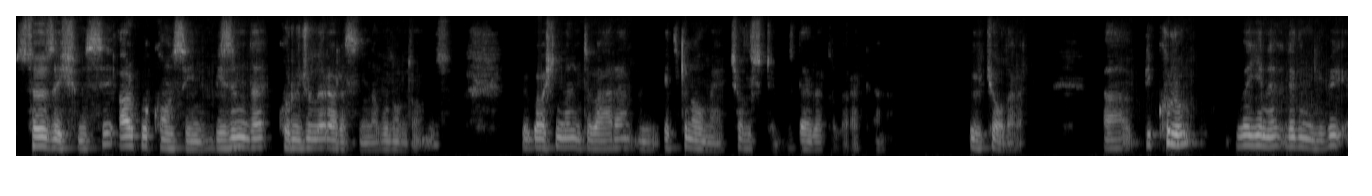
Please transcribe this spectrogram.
Sözleşmesi Avrupa Konseyi'nin bizim de kurucuları arasında bulunduğumuz ve başından itibaren etkin olmaya çalıştığımız devlet olarak, yani ülke olarak. Bir kurum ve yine dediğim gibi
